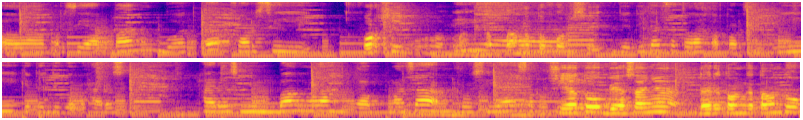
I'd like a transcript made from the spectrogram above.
eh, persiapan buat ke Forsi Forsi mantap Iya. banget tuh Forsi jadi kan setelah ke Forsi ini kita juga harus harus nyumbang lah. Nggak masa Rusia sepi Rusia tuh biasanya dari tahun ke tahun tuh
